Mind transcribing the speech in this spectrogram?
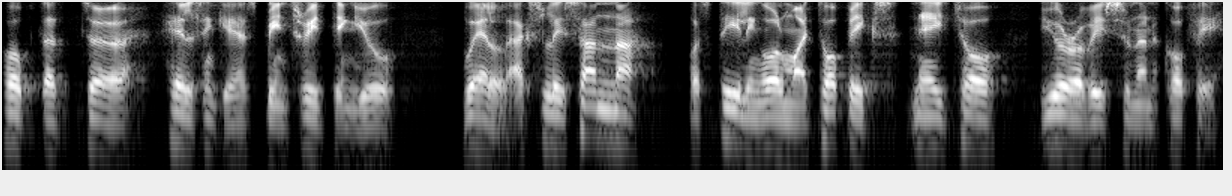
hope that uh, Helsinki has been treating you well. Actually, Sanna was stealing all my topics, NATO, Eurovision, and coffee.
